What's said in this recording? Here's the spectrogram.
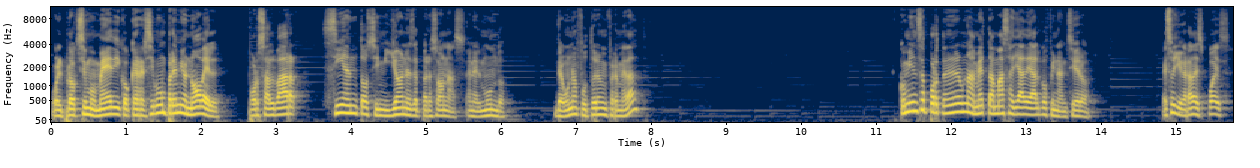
O el próximo médico que recibe un premio Nobel por salvar cientos y millones de personas en el mundo de una futura enfermedad. Comienza por tener una meta más allá de algo financiero. Eso llegará después.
